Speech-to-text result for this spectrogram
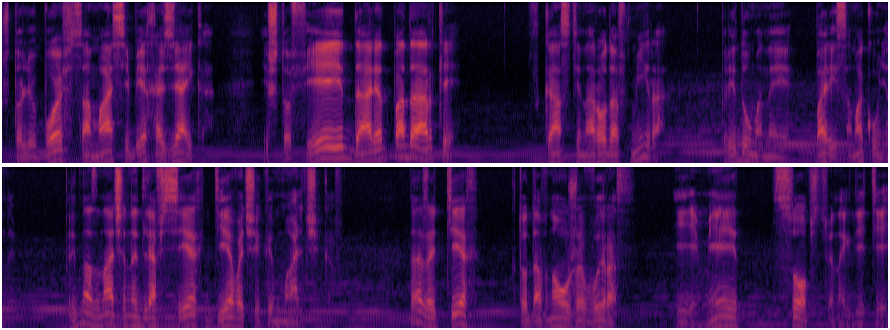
что любовь сама себе хозяйка и что феи дарят подарки. Сказки народов мира, придуманные Борисом Акуниным, предназначены для всех девочек и мальчиков, даже тех, кто давно уже вырос и имеет собственных детей.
